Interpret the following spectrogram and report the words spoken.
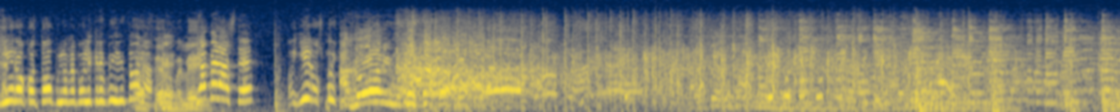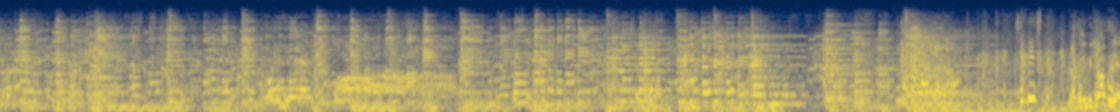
γύρο κοτόπουλο με πολύ κρεμμύδι τώρα. Α, θέλουμε, λέει. Για περάστε. Ο γύρος που έχει. Αγόρι μου! Βοήθησε. Τσιμπήστε. Βλαχοδημητρόπουλε.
